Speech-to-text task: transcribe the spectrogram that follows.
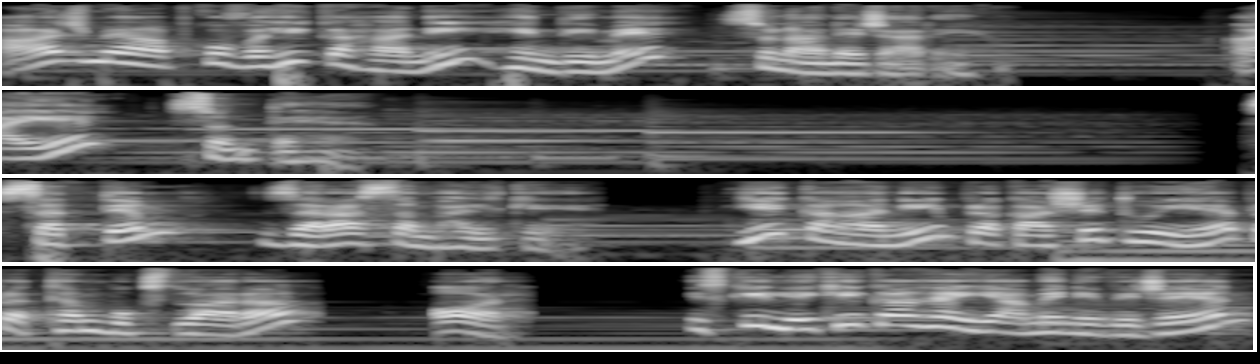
आज मैं आपको वही कहानी हिंदी में सुनाने जा रही हूँ। आइए सुनते हैं। सत्यम, जरा संभल के। ये कहानी प्रकाशित हुई है प्रथम बुक्स द्वारा और इसकी लेखिका है यामिनी विजयन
